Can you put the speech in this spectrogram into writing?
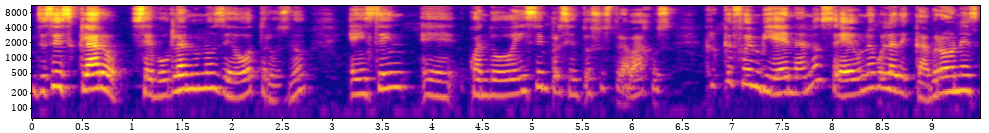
Entonces, claro, se burlan unos de otros, ¿no? Einstein, eh, cuando Einstein presentó sus trabajos, creo que fue en Viena, no sé, una bola de cabrones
